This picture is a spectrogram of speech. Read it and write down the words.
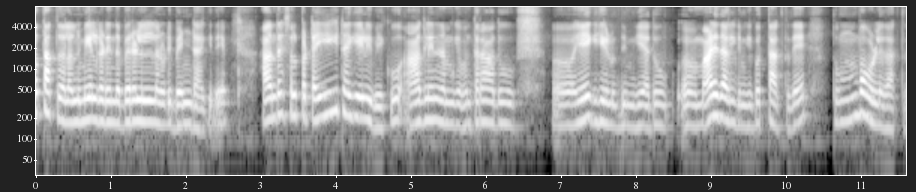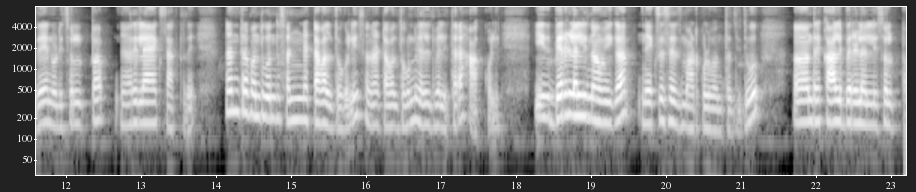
ಗೊತ್ತಾಗ್ತದಲ್ಲ, ಅಲ್ಲಿ ಮೇಲ್ಗಡೆಯಿಂದ ಬೆರಳೆಲ್ಲ ನೋಡಿ ಬೆಂಡ್ ಆಗಿದೆ. ಅಂದರೆ ಸ್ವಲ್ಪ ಟೈಟಾಗಿ ಎಳಿಬೇಕು. ಆಗಲೇ ನಮಗೆ ಒಂಥರ ಅದು ಹೇಗೆ ಹೇಳುದು ನಿಮಗೆ? ಅದು ಮಾಡಿದಾಗಲಿ ನಿಮಗೆ ಗೊತ್ತಾಗ್ತದೆ. ತುಂಬ ಒಳ್ಳೆಯದಾಗ್ತದೆ ನೋಡಿ ಸ್ವಲ್ಪ ರಿಲ್ಯಾಕ್ಸ್ ಆಗ್ತದೆ. ನಂತರ ಬಂದು ಒಂದು ಸಣ್ಣ ಟವಲ್ ತೊಗೊಳ್ಳಿ. ಸಣ್ಣ ಟವಲ್ ತೊಗೊಂಡು ನೆಲದ ಮೇಲೆ ಈ ಥರ ಹಾಕ್ಕೊಳ್ಳಿ. ಈ ಬೆರಳಲ್ಲಿ ನಾವು ಈಗ ಎಕ್ಸಸೈಸ್ ಮಾಡ್ಕೊಳ್ಳುವಂಥದ್ದು ಇದು. ಅಂದರೆ ಕಾಲು ಬೆರಳಲ್ಲಿ ಸ್ವಲ್ಪ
